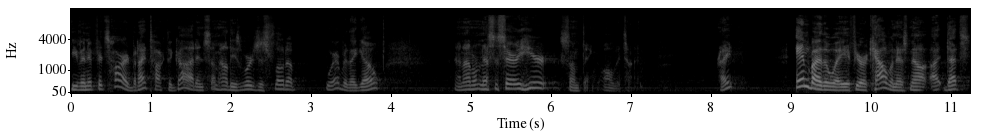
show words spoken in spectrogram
even if it's hard. But I talk to God, and somehow these words just float up wherever they go, and I don't necessarily hear something all the time, right? And by the way, if you're a Calvinist, now I, that's,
